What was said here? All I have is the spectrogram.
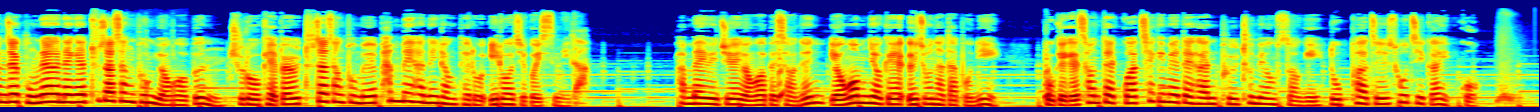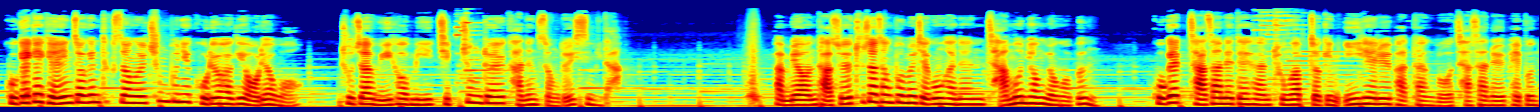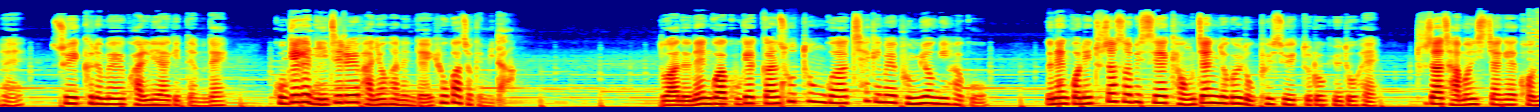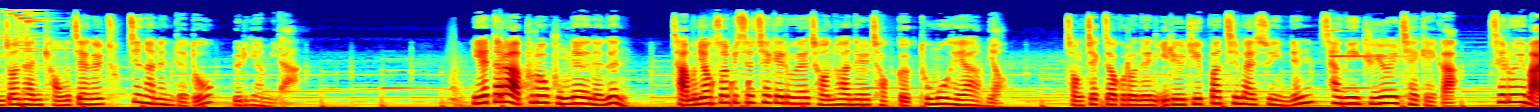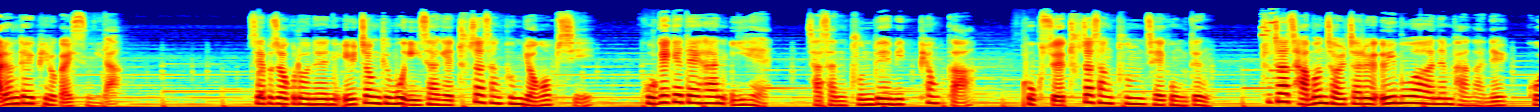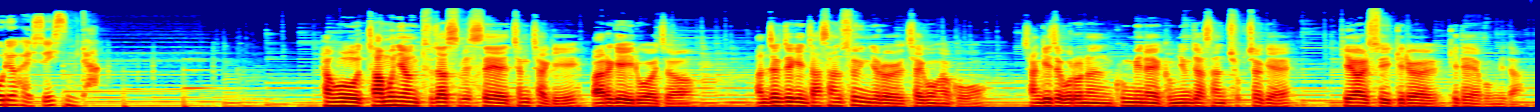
현재 국내은행의 투자 상품 영업은 주로 개별 투자 상품을 판매하는 형태로 이루어지고 있습니다. 판매 위주의 영업에서는 영업력에 의존하다 보니 고객의 선택과 책임에 대한 불투명성이 높아질 소지가 있고 고객의 개인적인 특성을 충분히 고려하기 어려워 투자 위험이 집중될 가능성도 있습니다. 반면 다수의 투자 상품을 제공하는 자문형 영업은 고객 자산에 대한 종합적인 이해를 바탕으로 자산을 배분해 수익 흐름을 관리하기 때문에 고객의 needs를 반영하는 데 효과적입니다. 또한 은행과 고객 간 소통과 책임을 분명히 하고 은행권이 투자 서비스의 경쟁력을 높일 수 있도록 유도해 투자 자문 시장의 건전한 경쟁을 촉진하는 데도 유리합니다. 이에 따라 앞으로 국내 은행은 자문형 서비스 체계로의 전환을 적극 도모해야 하며 정책적으로는 이를 뒷받침할 수 있는 상위 규율 체계가 새로이 마련될 필요가 있습니다. 세부적으로는 일정 규모 이상의 투자 상품 영업 시 고객에 대한 이해, 자산 분배 및 평가, 복수의 투자 상품 제공 등 투자 자문 절차를 의무화하는 방안을 고려할 수 있습니다. 향후 자문형 투자 서비스의 정착이 빠르게 이루어져 안정적인 자산 수익률을 제공하고 장기적으로는 국민의 금융자산 축적에 기여할 수 있기를 기대해 봅니다.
